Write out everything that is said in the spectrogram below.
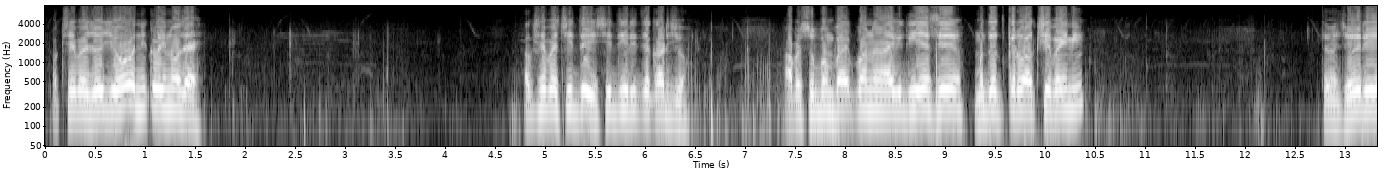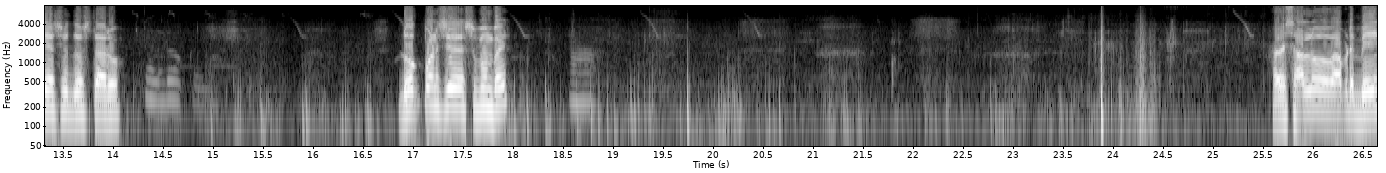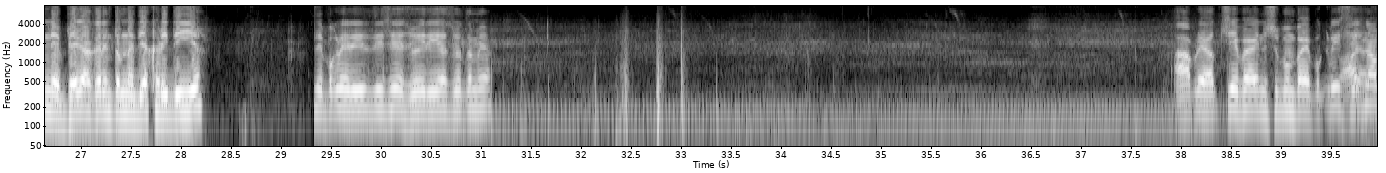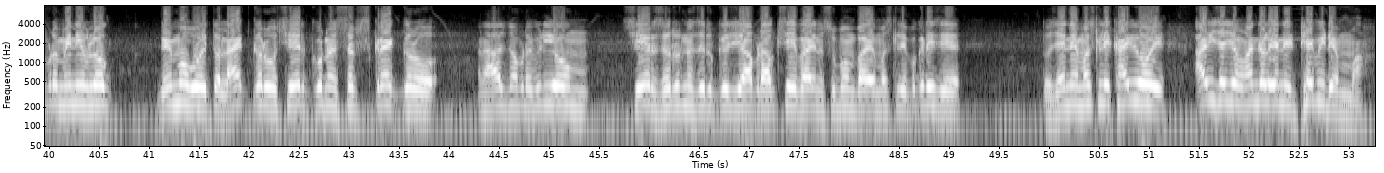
અક્ષયભાઈ જોઈજો નીકળી ન જાય. અક્ષયભાઈ સીધી સીધી રીતે કાઢજો. આપણે શુભમભાઈ પણ આવી ગયા છે, મદદ કરવા અક્ષયભાઈની. તમે જોઈ રહ્યા છો દોસ્તારો. ડોક પણ છે, શુભમભાઈ? હવે ચાલો, આપણે બેયને ભેગા કરીને તમને દેખાડી દઈએ. પકડી લીધી છે, જોઈ રહ્યા છો તમે? આપણે અક્ષયભાઈ શુભમભાઈ પકડી છે. આજનો આપણો મિની વ્લોગ ગમ્યો હોય તો લાઈક કરો શેર કરો અને સબસ્ક્રાઈબ કરો. અને આજનો આપણો વીડિયો શેર જરૂર ને જરૂર કરજો. આપણે અક્ષયભાઈ અને શુભમભાઈ મછલી પકડી છે. તો જેને મછલી ખાવી હોય, આવી જજો વાંદળી એની ઠેબી ડેમમાં.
